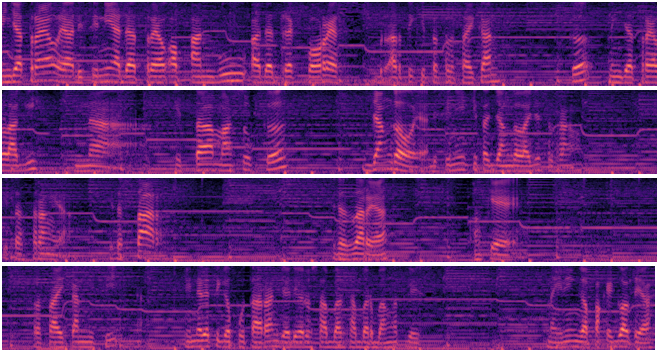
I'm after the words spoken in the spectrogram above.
Ninja Trail ya di sini ada Trail of Anbu ada Drag Forest. Berarti kita selesaikan ke Ninja Trail lagi. Nah kita masuk ke jungle ya. Di sini kita jungle aja serang. Kita serang ya. Kita start kita start ya. Oke. Selesaikan misi. Ini ada tiga putaran jadi harus sabar-sabar banget guys. Nah ini nggak pakai gold ya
